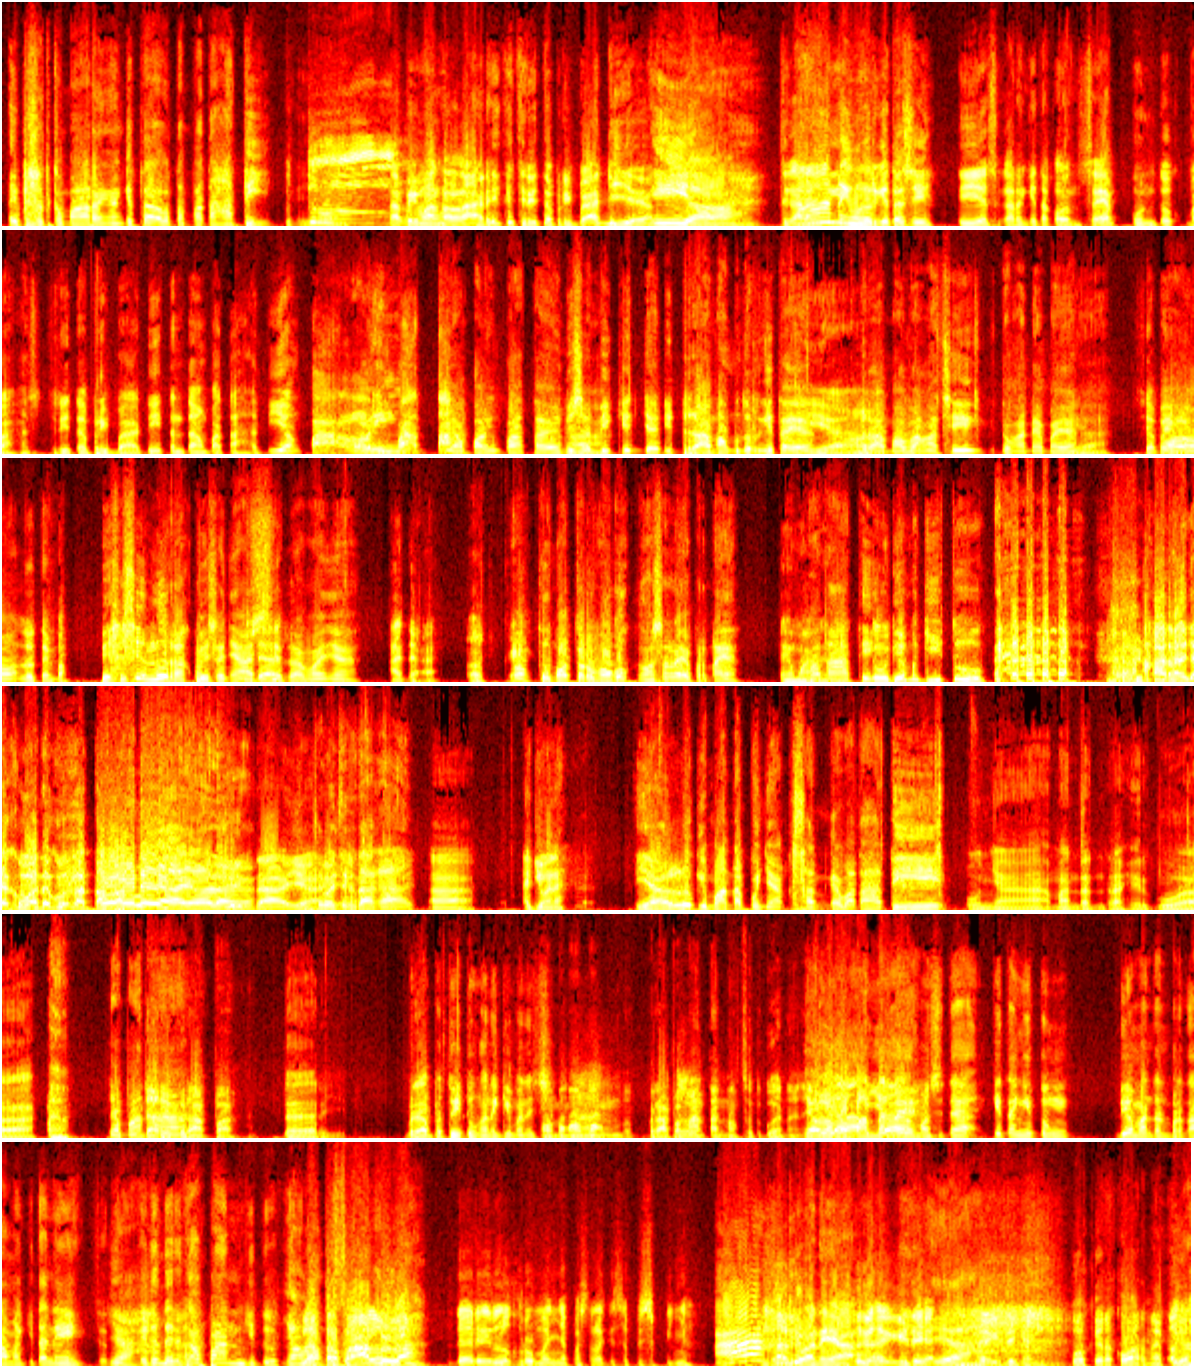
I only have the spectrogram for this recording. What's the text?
episode kemarin kan kita tentang patah hati Betul. Tapi malah lari ke cerita pribadi ya. iya Sekarang aneh menurut kita sih Iya, sekarang kita konsep untuk bahas cerita pribadi tentang patah hati yang paling patah. yang paling patah yang bisa Ah. bikin jadi drama menurut kita ya Iya. drama banget sih hitungannya Mbak ya Iya. Siapa yang mau lu tembak? biasa sih lu rak biasanya ada Buset. dramanya Ada. Oke. waktu motor mogok nggak salah ya pernah ya Yang mana? Patah hati. Tuh dia mah gitu. Arahnya ke mana gue nggak tahu. oh beda ya ya udah Nah, iya. coba iya. ceritakan Ah, ah gimana? ya lu gimana punya kesan nggak patah hati Punya mantan terakhir gua yang mana Dari berapa? dari berapa tuh hitungannya gimana sih? Ngomong-ngomong berapa Betul. mantan maksud gua nanya? Ya, lo ke mantan deh. maksudnya kita ngitung dia mantan pertama kita nih. Ya. Itu dari kapan gitu? yang Lah terserah lu lah. Dari lu ke rumahnya pas lagi sepi-sepinya Ah, gimana ya? kayak gitu ya Iya. Kayak gitu ya. Gua kira ke warnet ya.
